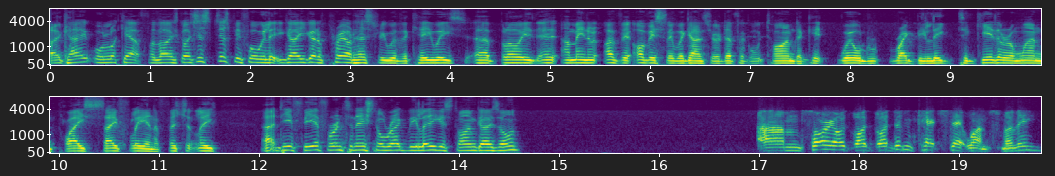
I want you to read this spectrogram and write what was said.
Okay, we'll look out for those guys. Just just before we let you go, you've got a proud history with the Kiwis, uh, Bluey. Uh, I mean, obviously we're going through a difficult time to get World Rugby League together in one place safely and efficiently. Uh, do you fear for international rugby league as time goes on? Um, sorry, I, I, I didn't catch that one, Smithy.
